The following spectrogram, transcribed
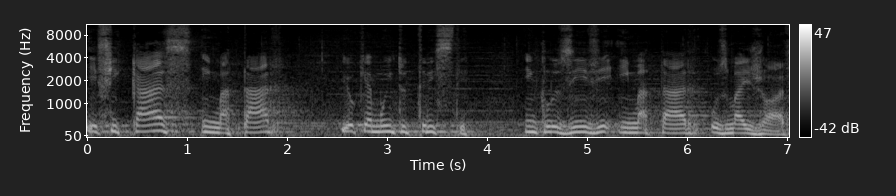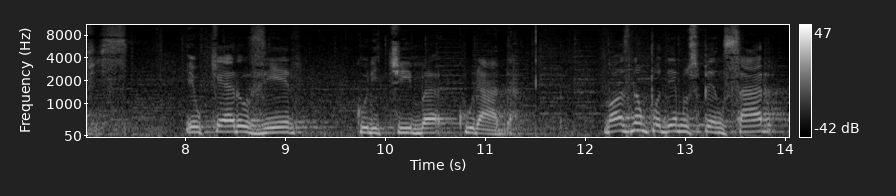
eficaz em matar e o que é muito triste, inclusive em matar os mais jovens. Eu quero ver Curitiba curada. Nós não podemos pensar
